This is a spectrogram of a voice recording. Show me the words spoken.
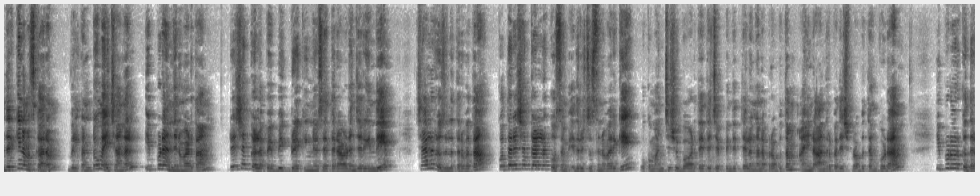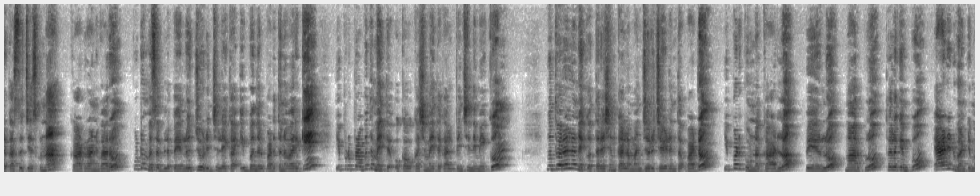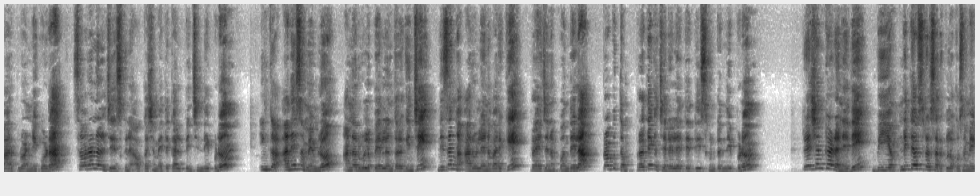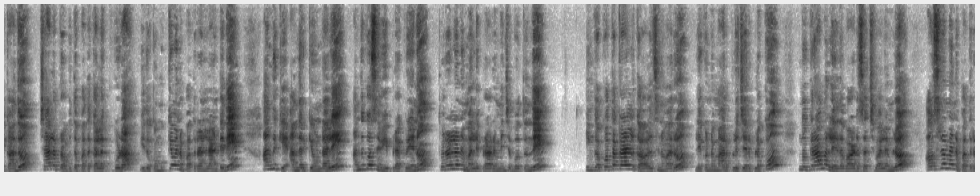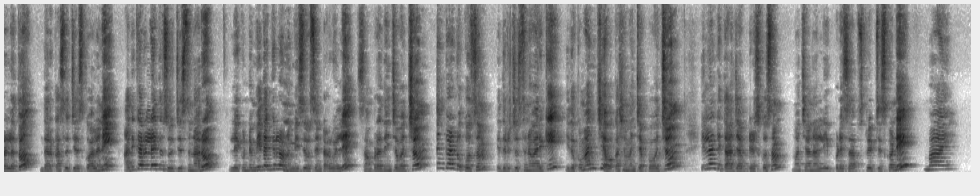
అందరికీ నమస్కారం. Welcome to my channel ఇప్పుడు అందిన వాడతాం రేషన్ కార్డులపై బిగ్ బ్రేకింగ్ న్యూస్ అయితే రావడం జరిగింది. చాలా రోజుల తర్వాత కొత్త రేషన్ కార్డుల కోసం ఎదురు చూస్తున్న వారికి ఒక మంచి శుభవార్త అయితే చెప్పింది తెలంగాణ ప్రభుత్వం అండ్ ఆంధ్రప్రదేశ్ ప్రభుత్వం కూడా. ఇప్పటి వరకు దరఖాస్తు చేసుకున్న కార్డు రాని వారు కుటుంబ సభ్యుల పేర్లు జోడించలేక ఇబ్బందులు పడుతున్న వారికి ఇప్పుడు ప్రభుత్వం అయితే ఒక అవకాశం అయితే కల్పించింది మీకు. త్వరలో కొత్త రేషన్ కార్డుల మంజూరు చేయడంతో పాటు ఇప్పటికి ఉన్న కార్డులో పేర్లు మార్పులు తొలగింపు యాడెడ్ వంటి మార్పులు అన్ని కూడా సవరణలు చేసుకునే అవకాశం అయితే కల్పించింది ఇప్పుడు. ఇంకా అదే సమయంలో అనర్హుల పేర్లను తొలగించి నిజంగా అర్హులైన వారికి ప్రయోజనం పొందేలా ప్రభుత్వం ప్రత్యేక చర్యలు అయితే తీసుకుంటుంది ఇప్పుడు. రేషన్ కార్డ్ అనేది బియ్యం నిత్యావసర సరుకుల కోసమే కాదు చాలా ప్రభుత్వ పథకాలకు కూడా ఇది ఒక ముఖ్యమైన పత్రం లాంటిది. అందుకే అందరికీ ఉండాలి. అందుకోసం ఈ ప్రక్రియను త్వరలోనే మళ్ళీ ప్రారంభించబోతుంది. ఇంకా కొత్త కార్డులు కావాల్సిన వారు లేకుంటే మార్పులు చేర్పులకు ఇంకా గ్రామ లేదా వార్డు సచివాలయంలో అవసరమైన పత్రాలతో దరఖాస్తు చేసుకోవాలని అధికారులు అయితే సూచిస్తున్నారు. లేకుంటే మీ దగ్గరలో ఉన్న మీ సేవ సెంటర్ వెళ్ళి సంప్రదించవచ్చు. రేషన్ కార్డు కోసం ఎదురు చూస్తున్న వారికి ఇది ఒక మంచి అవకాశం అని చెప్పవచ్చు. ఇలాంటి తాజా అప్డేట్స్ కోసం మా ఛానల్ని ఇప్పుడే సబ్స్క్రైబ్ చేసుకోండి. బాయ్.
